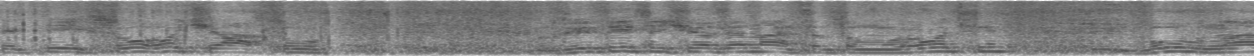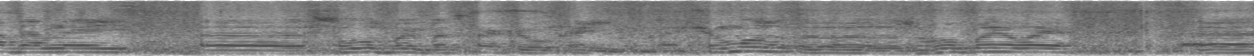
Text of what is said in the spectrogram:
який свого часу у 2011 році був наданий е, Службою безпеки України. Чому е, згубили е,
